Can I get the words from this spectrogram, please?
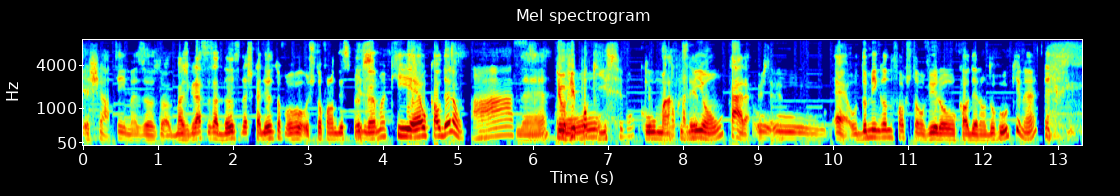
este ano. Sim, mas, eu- mas graças à dança das cadeiras, eu tô- eu estou falando desse programa que é o Caldeirão, Ah, sim. né? Que eu vi pouquíssimo. com o Marcos Mion. Cara, o, o- é, o Domingão do Faustão virou o caldeirão do Hulk, né?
